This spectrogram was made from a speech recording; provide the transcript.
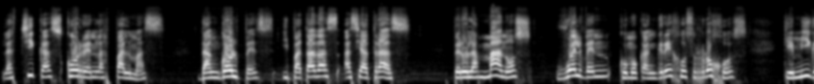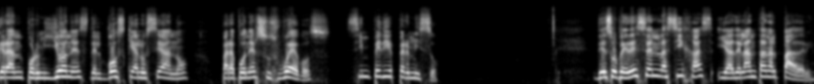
Las chicas corren las palmas, dan golpes y patadas hacia atrás pero las manos vuelven como cangrejos rojos que migran por millones del bosque al océano para poner sus huevos, sin pedir permiso. Desobedecen las hijas y adelantan al padre.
